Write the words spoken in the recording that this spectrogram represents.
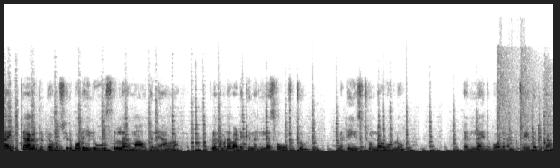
ടൈറ്റ് ആകരുത് കേട്ടോ കുറച്ച് ഇതുപോലെ ഈ ലൂസുള്ള മാവ് തന്നെ ആവണം. അപ്പോൾ നമ്മുടെ വടയ്ക്ക് നല്ല സോഫ്റ്റും നല്ല ടേസ്റ്റും ഉണ്ടാവുള്ളൂ. എല്ലാം ഇതുപോലെ നമുക്ക് ചെയ്തെടുക്കാം.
